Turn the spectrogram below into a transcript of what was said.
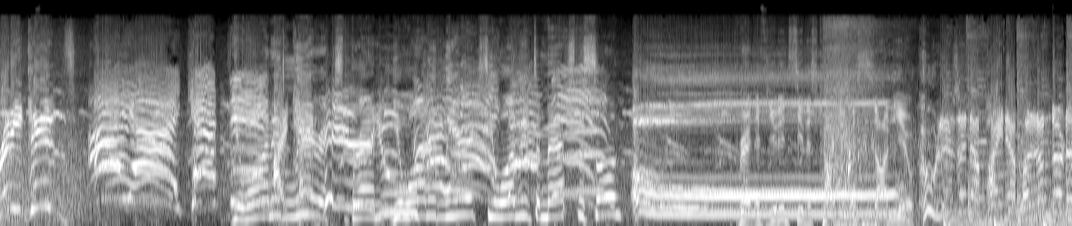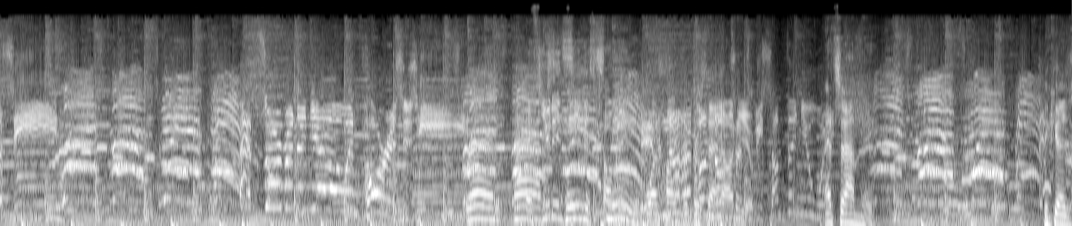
ready, kids? Aye, aye, Captain. You wanted I can't lyrics, Brent. you. You wanted lyrics. You wanted it to match the song. Oh! Brent, if you didn't see this coming, this is on you. Who lives in a pineapple under the sea? SpongeBob SquarePants. Absorbent and yellow and porous is he. Brent, If you didn't see this coming, me. 100% on you. That's on me. SpongeBob Because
